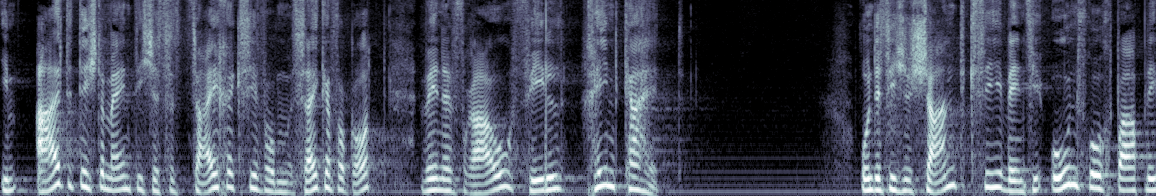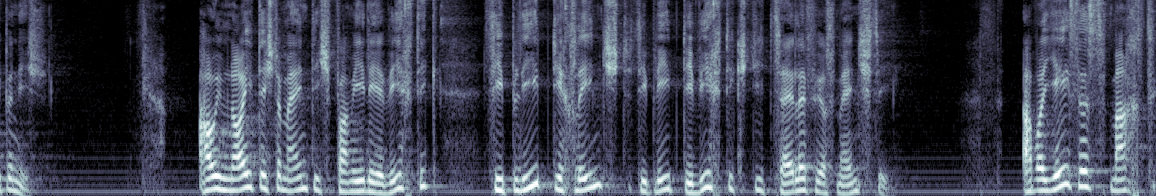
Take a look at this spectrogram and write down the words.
Im Alten Testament ist es ein Zeichen vom Segen von Gott, wenn eine Frau viel Kind hat. Und es ist eine Schande wenn sie unfruchtbar geblieben ist. Auch im Neuen Testament ist die Familie wichtig. Sie bleibt die kleinste, sie bleibt die wichtigste Zelle fürs Menschsein. Aber Jesus macht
